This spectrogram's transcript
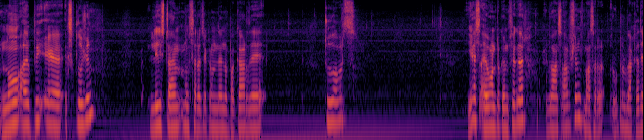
نو آی پی ایکسکلوژن لیست ټایم موږ سره چې کوم دی نو پکار دی 2 اورز yes i want to configure advanced options ما سره روټر باقاعده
